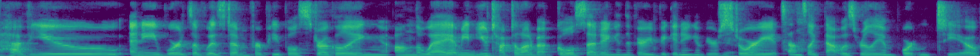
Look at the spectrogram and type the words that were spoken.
have you any words of wisdom for people struggling on the way? I mean, you talked a lot about goal setting in the very beginning of your yeah. story. It sounds like that was really important to you.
